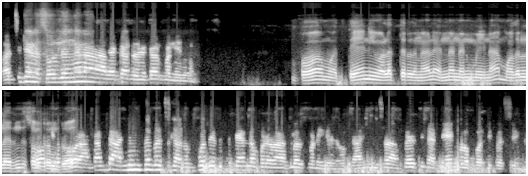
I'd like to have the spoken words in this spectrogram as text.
வச்சுட்டு என்ன சொல்லுங்க நா ரெக்கார்ட் ரெக்கார்ட் பண்ணிருவே இப்போ தேனீ வளர்த்துறதுனால என்ன நன்மைனா முதல்ல இருந்து சொல்றேன் ப்ரோ கரெக்டா அஞ்சு நிமிஷோ பேசுங்க முப்பத்தெட்டு செகண்ட்ல க்ளோஸ் பண்ணிக்கிறே ஓகே அஞ்சு நிமிஷோ பேசுங்க தேன்கள பத்தி பேசுங்க.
